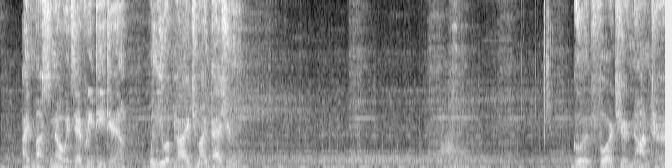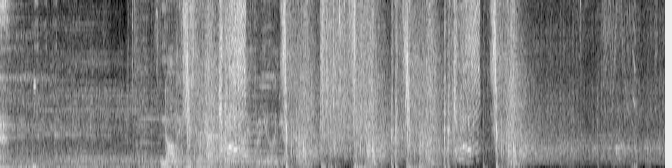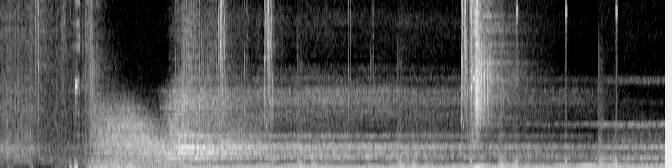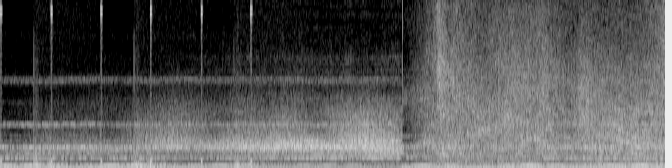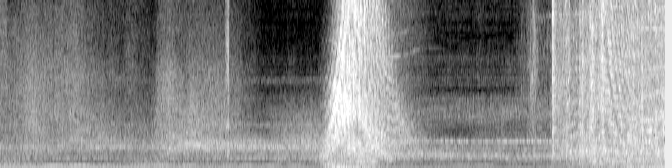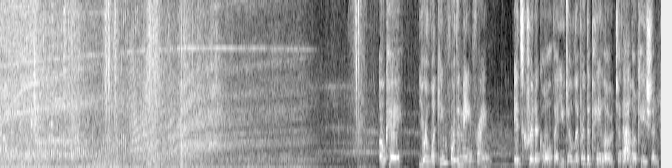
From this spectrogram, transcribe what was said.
I must know its every detail. Will you oblige my passion? Good fortune, Hunter. knowledge is the path. Time for you and your Okay, you're looking for the mainframe. It's critical that you deliver the payload to that location.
